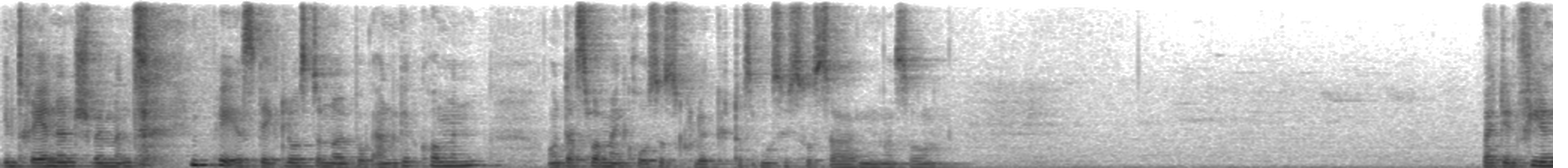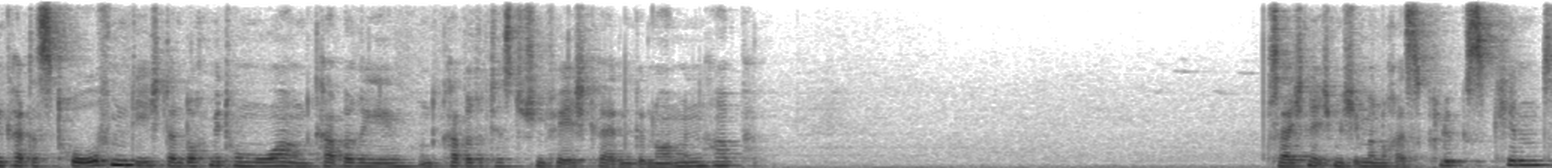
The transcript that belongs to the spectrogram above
in Tränen schwimmend im PSD Kloster Neuburg angekommen und das war mein großes Glück, das muss ich so sagen. Also bei den vielen Katastrophen, die ich dann doch mit Humor und Kabarett und kabarettistischen Fähigkeiten genommen habe, zeichne ich mich immer noch als Glückskind,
